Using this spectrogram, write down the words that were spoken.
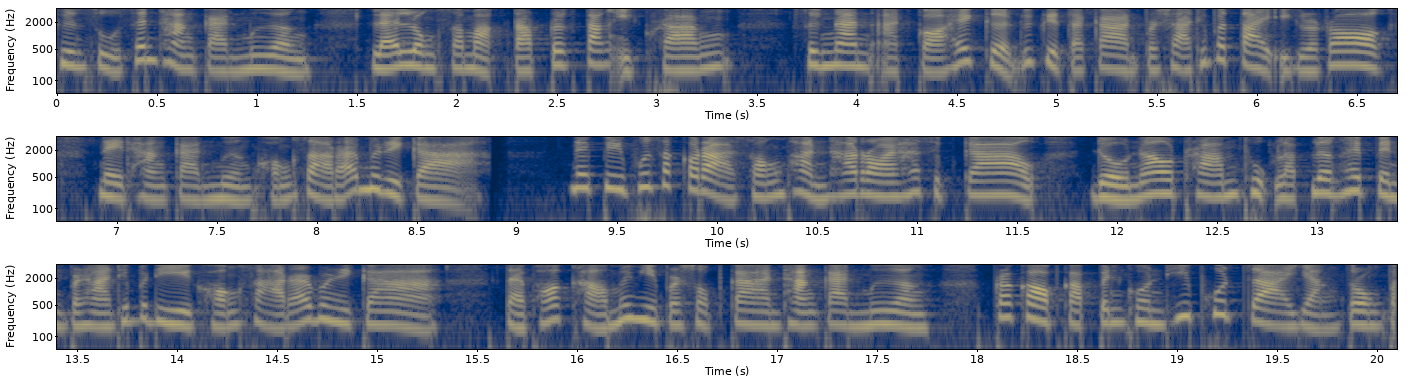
คืนสู่เส้นทางการเมือง และลงสมัครรับเลือกตั้งอีกครั้ง ซึ่งนั่นอาจก่อให้เกิดวิกฤตการณ์ประชาธิปไตยอีกระลอก ในทางการเมืองของสหรัฐอเมริกาในปีพุทธศักราช 2559 โดนัลด์ ทรัมป์ ถูกรับเลือกให้เป็นประธานาธิบดีของสหรัฐอเมริกา แต่เพราะเขาไม่มีประสบการณ์ทางการเมือง ประกอบกับเป็นคนที่พูดจาอย่างตรงไป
